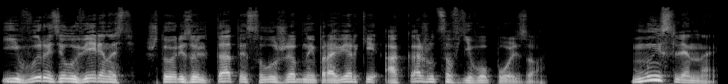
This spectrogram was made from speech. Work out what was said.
и выразил уверенность, что результаты служебной проверки окажутся в его пользу. Мысленно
